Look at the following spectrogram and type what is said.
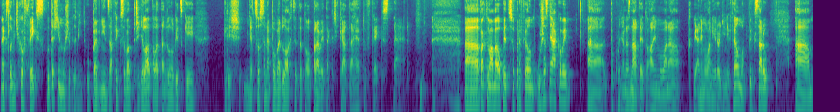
Jinak slovíčko fix skutečně může být upevnit, zafixovat, přidělat, ale tady logicky, když něco se nepovedlo a chcete to opravit, tak říkáte I have to fix that. a pak tu máme opět super film, úžasňákovi, a pokud ho neznáte, je to animovaná, takový animovaný rodinný film od Pixaru a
